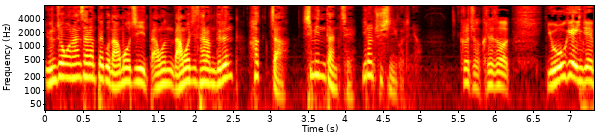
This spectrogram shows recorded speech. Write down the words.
윤종원 한 사람 빼고 나머지 남은 나머지 사람들은 학자, 시민단체 이런 출신이거든요. 그렇죠. 그래서 요게 이제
